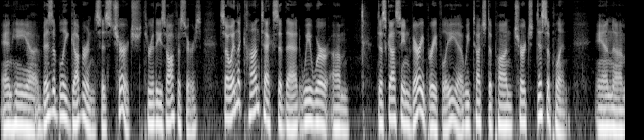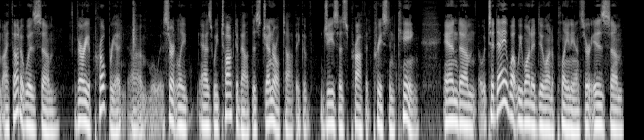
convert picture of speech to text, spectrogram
and he uh, visibly governs his church through these officers. So, in the context of that, we were um, discussing very briefly, uh, we touched upon church discipline, and um, I thought it was um, very appropriate, um, certainly as we talked about this general topic of Jesus, prophet, priest, and king. And um, today, what we want to do on a plain answer is um,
